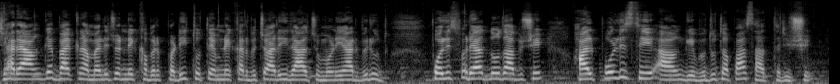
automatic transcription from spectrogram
જ્યારે આ અંગે બેંકના મેનેજરને ખબર પડી તો તેમણે કર્મચારી રાજ મણિયાર વિરુદ્ધ પોલીસ ફરિયાદ નોંધાવી છે. હાલ પોલીસે આ અંગે વધુ તપાસ હાથ ધરી છે.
